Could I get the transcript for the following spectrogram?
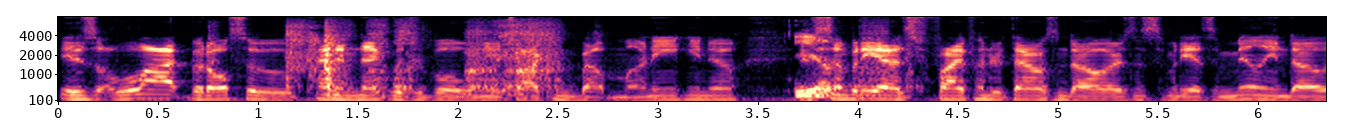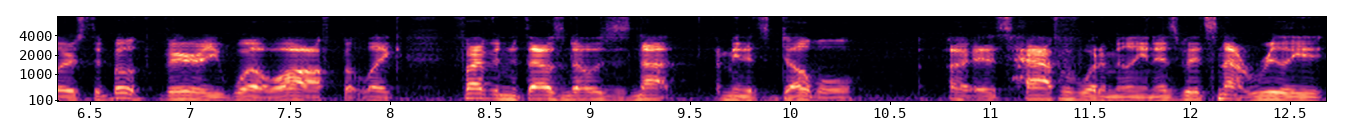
is a lot, but also kind of negligible when you're talking about money. You know, if Yep. somebody has five hundred thousand dollars and somebody has a million dollars, they're both very well off. But like five hundred thousand dollars is not. I mean, it's double. Uh, it's half of what a million is, but it's not really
